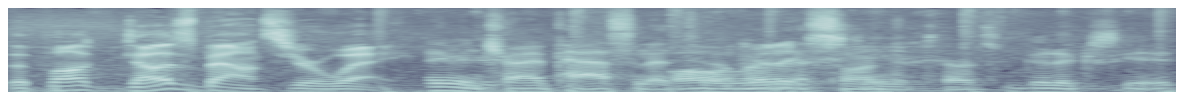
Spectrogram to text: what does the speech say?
the puck does bounce your way. I didn't even try passing it to Oh, him on good this one. That's a good escape.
